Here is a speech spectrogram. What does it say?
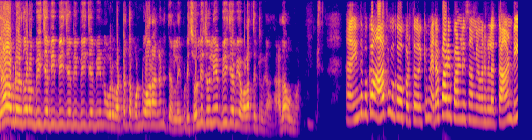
ஏன் அப்படி தூரம் பிஜேபி பிஜேபி பிஜேபின்னு ஒரு வட்டத்தை கொண்டு வராங்கன்னு தெரியல. இப்படி சொல்லி சொல்லியே பிஜேபியை வளர்த்துட்டு இருக்காங்க. அதான் உண்மை. அஹ் இந்த பக்கம் அதிமுகவை பொறுத்த வரைக்கும் எடப்பாடி பழனிசாமி அவர்களை தாண்டி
